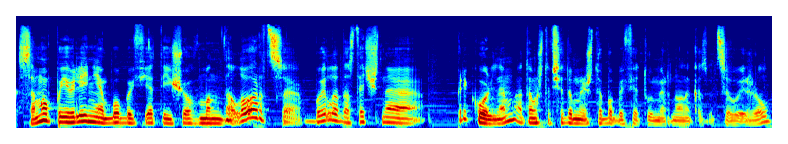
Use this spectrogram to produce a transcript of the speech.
само появление Боба Фетта еще в «Мандалорце» было достаточно прикольным, о том, что все думали, что Боба Фетт умер, но он, оказывается, выжил.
